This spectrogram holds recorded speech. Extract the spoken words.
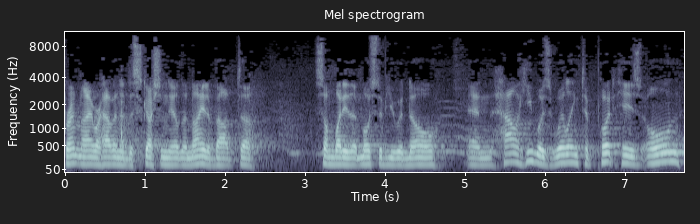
Brent and I were having a discussion the other night about uh, somebody that most of you would know and how he was willing to put his own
